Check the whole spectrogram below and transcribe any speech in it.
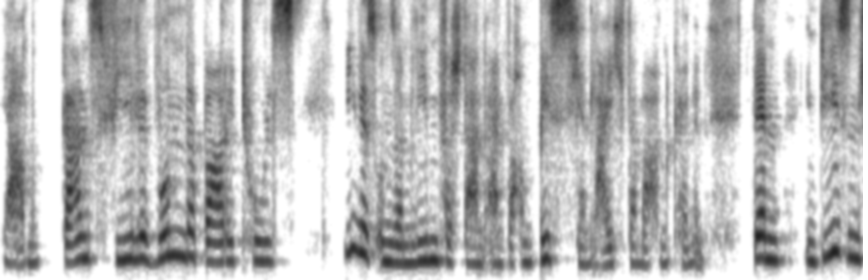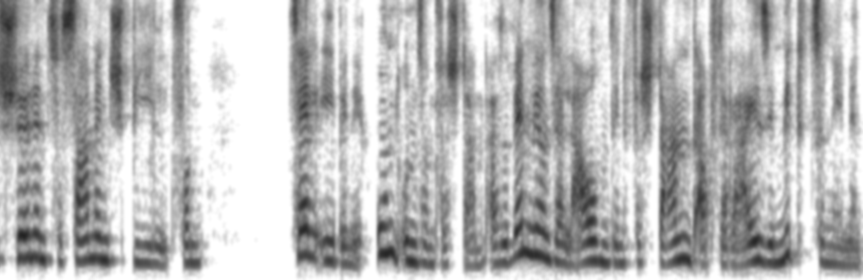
wir haben ganz viele wunderbare Tools, wie wir es unserem lieben Verstand einfach ein bisschen leichter machen können. Denn in diesem schönen Zusammenspiel von Zellebene und unserem Verstand, also wenn wir uns erlauben, den Verstand auf der Reise mitzunehmen,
